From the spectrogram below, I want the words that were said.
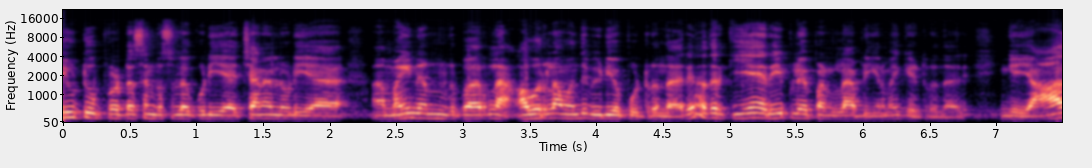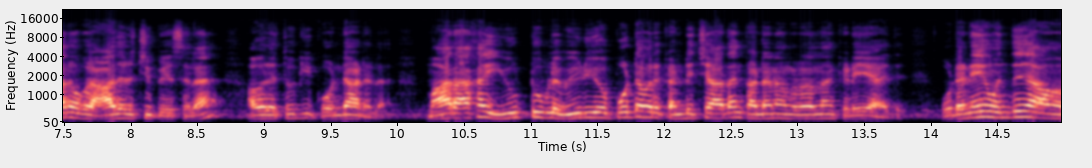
யூடியூப் ப்ரொட்டஸ்ட் சொல்லக்கூடிய சேனலுடைய மைனர்னு இருப்பார்ல அவர்லாம் வந்து வீடியோ போட்டிருந்தாரு. அதற்கு ஏன் ரீப்ளே பண்ணல அப்படிங்கிற மாதிரி கேட்டிருந்தாரு. இங்கே யாரும் அவர் ஆதரிச்சு பேசலை அவரை தூக்கி கொண்டாடலை. மாறாக யூடியூப்ல வீடியோ போட்டு அவரை கண்டிச்சாதான் கண்டனங்கள்லாம் கிடையாது. உடனே வந்து அவங்க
